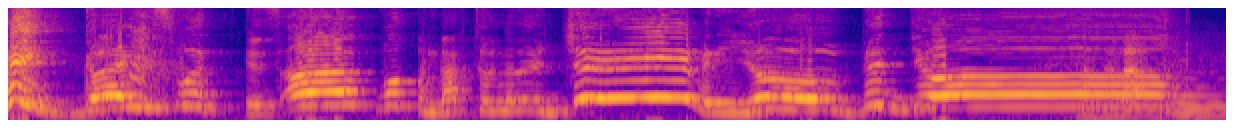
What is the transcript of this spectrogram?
Hey guys, what is up? Welcome back to another G video video.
